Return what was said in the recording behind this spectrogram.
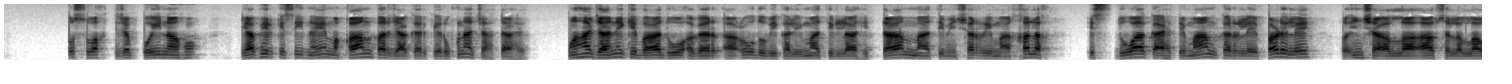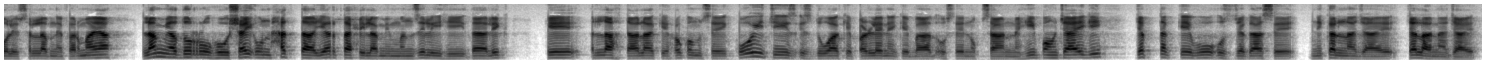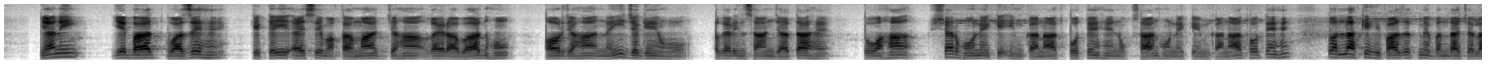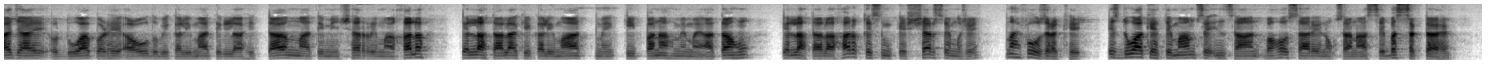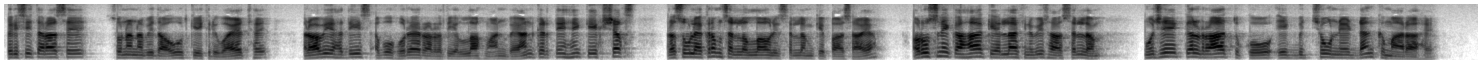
اس وقت جب کوئی نہ ہو یا پھر کسی نئے مقام پر جا کر کے رکنا چاہتا ہے، وہاں جانے کے بعد وہ اگر اعوذ بکلمات اللہ التامات من شر ما خلق اس دعا کا اہتمام کر لے، پڑھ لے، تو انشاءاللہ آپ صلی اللہ علیہ وسلم نے فرمایا، لم يضره شيء حتى يرتحل من منزله ذلك کہ اللہ تعالیٰ کے حکم سے کوئی چیز اس دعا کے پڑھ لینے کے بعد اسے نقصان نہیں پہنچائے گی جب تک کہ وہ اس جگہ سے نکل نہ جائے، چلا نہ جائے۔ یعنی یہ بات واضح ہے کہ کئی ایسے مقامات جہاں غیر آباد ہوں اور جہاں نئی جگہیں ہوں، اگر انسان جاتا ہے تو وہاں شر ہونے کے امکانات ہوتے ہیں، نقصان ہونے کے امکانات ہوتے ہیں۔ تو اللہ کی حفاظت میں بندہ چلا جائے اور دعا پڑھے، اعوذ بکلمات اللہ التامات من شر ما خلق، کہ اللہ تعالیٰ کے کلمات میں کی پناہ میں میں آتا ہوں، کہ اللہ تعالیٰ ہر قسم کے شر سے مجھے محفوظ رکھے۔ اس دعا کے اہتمام سے انسان بہت سارے نقصانات سے بچ سکتا ہے۔ پھر اسی طرح سے سنن نبی داؤد کی ایک روایت ہے۔ راوی حدیث ابو حریر رضی اللہ عنہ بیان کرتے ہیں کہ ایک شخص رسول اکرم صلی اللہ علیہ وسلم کے پاس آیا اور اس نے کہا کہ اللہ کے نبی صلی اللہ علیہ وسلم، مجھے کل رات کو ایک بچھو نے ڈنک مارا ہے۔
